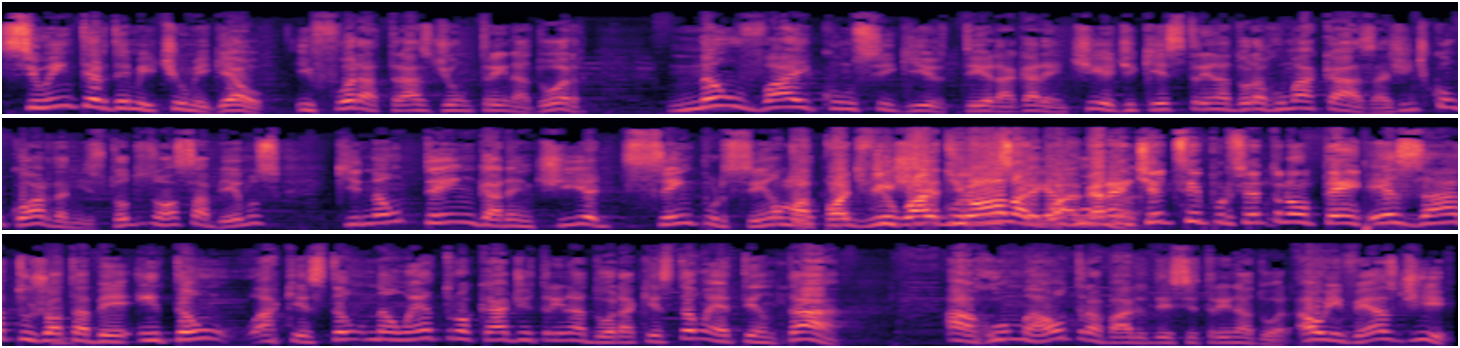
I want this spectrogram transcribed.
Se o Inter demitir o Miguel e for atrás de um treinador, não vai conseguir ter a garantia de que esse treinador arruma a casa. A gente concorda nisso. Todos nós sabemos que não tem garantia de 100%. Pô, mas pode vir o Guardiola, a garantia de 100% não tem. Exato, JB. Então, a questão não é trocar de treinador, a questão é tentar arrumar o trabalho desse treinador, ao invés de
